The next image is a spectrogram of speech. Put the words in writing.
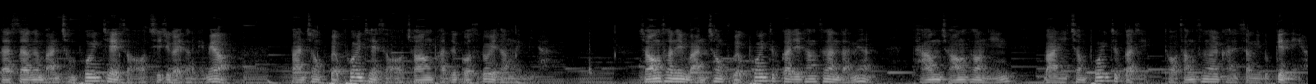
나스닥은 11,000포인트에서 지지가 예상되며 11,900포인트에서 저항받을 것으로 예상됩니다. 저항선인 11,900포인트까지 상승한다면 다음 저항선인 12,000포인트까지 더 상승할 가능성이 높겠네요.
